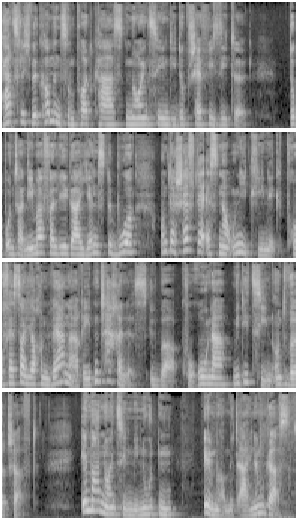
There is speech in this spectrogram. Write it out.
Herzlich willkommen zum Podcast 19, die DUB-Chefvisite. DUB-Unternehmerverleger Jens de Boer und der Chef der Essener Uniklinik, Professor Jochen Werner, reden Tacheles über Corona, Medizin und Wirtschaft. Immer 19 Minuten, immer mit einem Gast.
